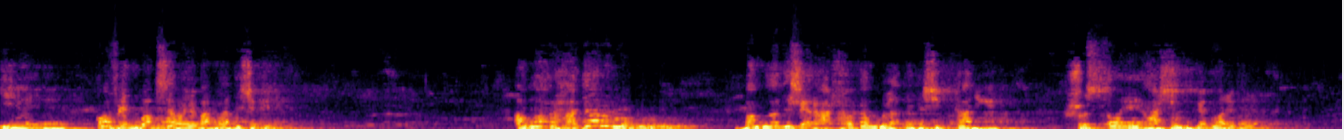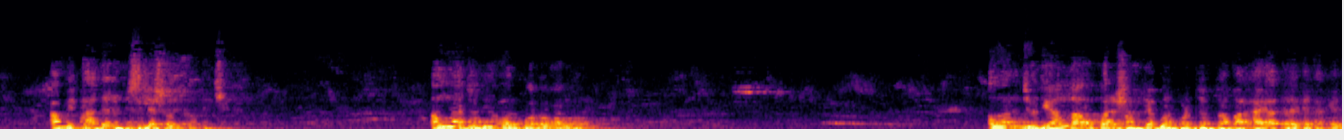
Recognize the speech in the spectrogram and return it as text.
গিয়ে কফেন বক্সা হয়ে বাংলাদেশে ফিরে। আবার হাজারো লোক বাংলাদেশের হাসপাতালগুলা থেকে শিক্ষা নিয়ে সুস্থ হয়ে হাসি মুখে ঘরে ফিরে। আমি তাদের শরীর হতেছি আল্লাহ যদি আমার রহম করে আর যদি আল্লাহ অপারেশন টেবল পর্যন্ত আমার হায়াত রেখে থাকেন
